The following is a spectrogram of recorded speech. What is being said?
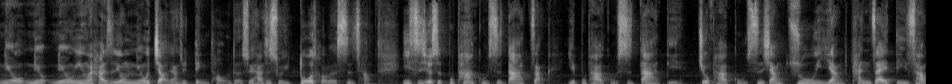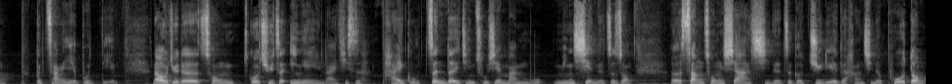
牛牛牛，因为它是用牛角这样去顶头的，所以它是属于多头的市场。意思就是不怕股市大涨，也不怕股市大跌，就怕股市像猪一样瘫在地上，不涨也不跌。那我觉得从过去这一年以来，其实台股真的已经出现蛮明显的这种。呃，上冲下洗的这个剧烈的行情的波动，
